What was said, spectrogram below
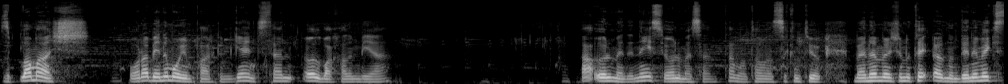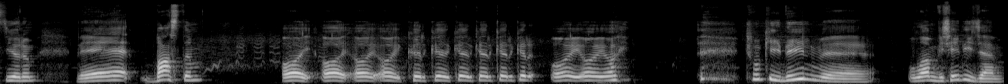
Zıplama şş. Ora benim oyun parkım. Genç sen öl bakalım bir ya. Ha ölmedi. Neyse ölmesen. Tamam tamam sıkıntı yok. Ben hemen şunu tekrardan denemek istiyorum. Ve bastım. Oy oy oy oy kır kır kır kır kır kır. Oy oy oy. Çok iyi değil mi? Ulan bir şey diyeceğim.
